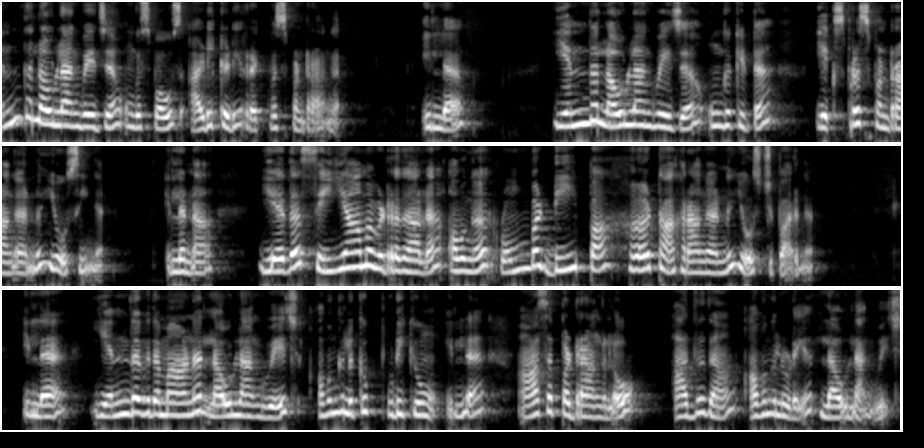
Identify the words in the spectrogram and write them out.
எந்த லவ் லாங்குவேஜை உங்கள் ஸ்பௌஸ் அடிக்கடி ரெக்வஸ்ட் பண்ணுறாங்க இல்லை எந்த லவ் லாங்குவேஜை உங்ககிட்ட எக்ஸ்ப்ரெஸ் பண்ணுறாங்கன்னு யோசிங்க. இல்லைன்னா எதை செய்யாமல் விடுறதால அவங்க ரொம்ப டீப்பாக ஹர்ட் ஆகிறாங்கன்னு யோசிச்சு பாருங்க. இல்லை எந்த விதமான லவ் லாங்குவேஜ் அவங்களுக்கு பிடிக்கும் இல்லை ஆசைப்படுறாங்களோ அதுதான் அவங்களுடைய லவ் லாங்குவேஜ்.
